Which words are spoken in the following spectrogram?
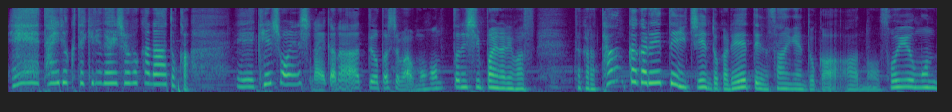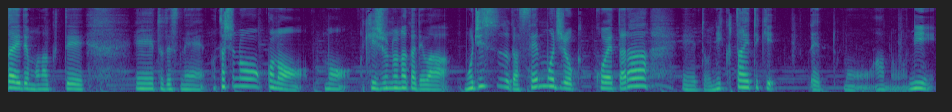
えー、体力的に大丈夫かなとか、えー、検証炎しないかなって私はもう本当に心配になります。だから単価が0.1円とか0.3円とかあのそういう問題でもなくてえっ、ー、とですね私のこのもう基準の中では文字数が1,000文字を超えたら、えーと肉体的えもうあのに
